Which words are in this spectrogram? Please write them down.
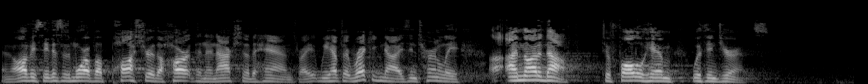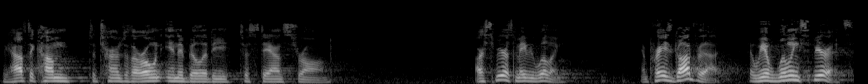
And obviously, this is more of a posture of the heart than an action of the hands, right? We have to recognize internally, I'm not enough to follow him with endurance. We have to come to terms with our own inability to stand strong. Our spirits may be willing. And praise God for that, that we have willing spirits,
